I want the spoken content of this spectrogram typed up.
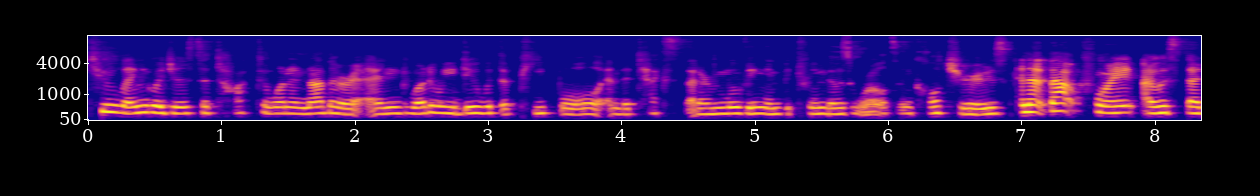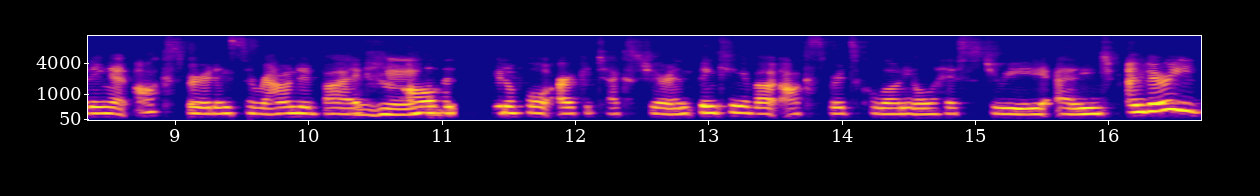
two languages to talk to one another and what do we do with the people and the texts that are moving in between those worlds and cultures? And at that point, I was studying at Oxford and surrounded by mm-hmm. all this beautiful architecture and thinking about Oxford's colonial history. And I'm very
